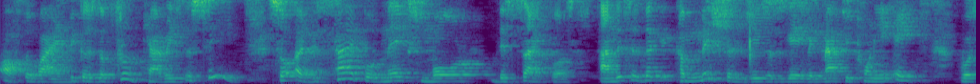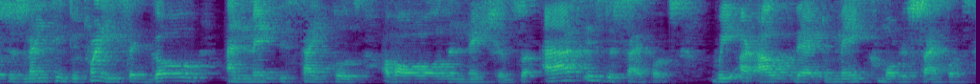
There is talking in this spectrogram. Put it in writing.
of the vine because the fruit carries the seed. So a disciple makes more disciples. And this is the commission Jesus gave in Matthew 28 verses 19 to 20. He said, go and make disciples of all the nations. So as his disciples, we are out there to make more disciples.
